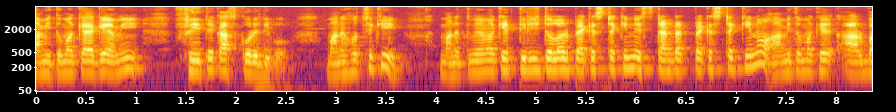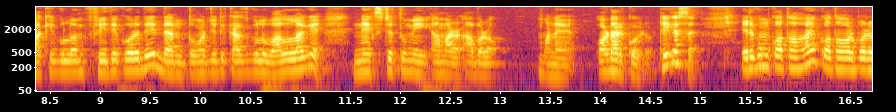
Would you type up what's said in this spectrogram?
আমি তোমাকে আগে আমি ফ্রিতে কাজ করে দিব। মানে হচ্ছে কি মানে তুমি আমাকে তিরিশ ডলার প্যাকেজটা কিনো স্ট্যান্ডার্ড প্যাকেজটা কিনো, আমি তোমাকে আর বাকিগুলো আমি ফ্রিতে করে দিই দেন তোমার যদি কাজগুলো ভালো লাগে নেক্সটে তুমি আমার আবার মানে অর্ডার করো, ঠিক আছে? এরকম কথা হয়, কথা হওয়ার পরে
